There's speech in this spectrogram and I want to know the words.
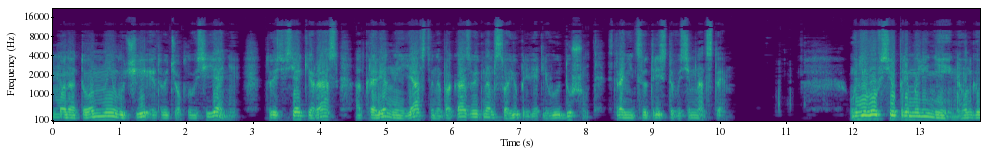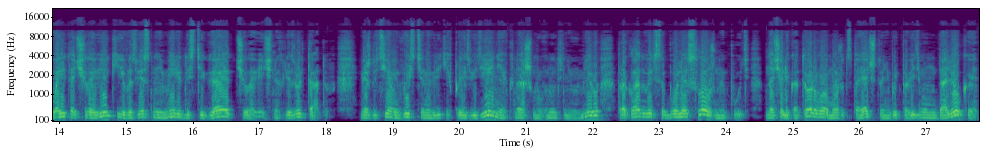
монотонные лучи этого теплого сияния, то есть всякий раз откровенно и явственно показывает нам свою приветливую душу. Страница 318. У него все прямолинейно, он говорит о человеке и в известной мере достигает человечных результатов. Между тем, в истинно великих произведениях к нашему внутреннему миру прокладывается более сложный путь, в начале которого может стоять что-нибудь, по-видимому, далекое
